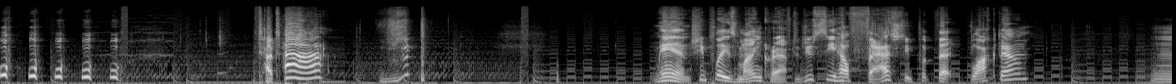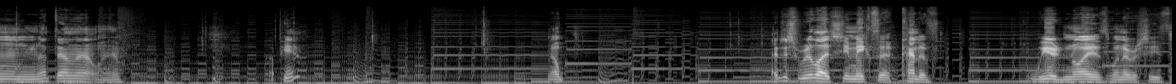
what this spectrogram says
Ta-ta! Zip! Man, she plays Minecraft. Did you see how fast she put that block down? Hmm, not down that way. Up here? Nope. I just realized she makes a kind of weird noise whenever she's...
